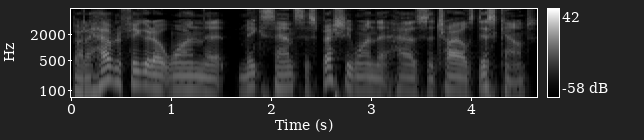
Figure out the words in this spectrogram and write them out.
but I haven't figured out one that makes sense, especially one that has the child's discount.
